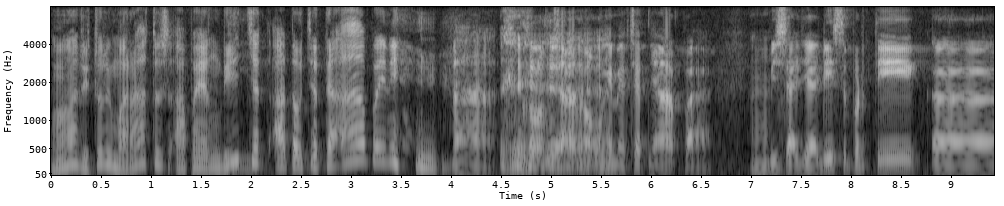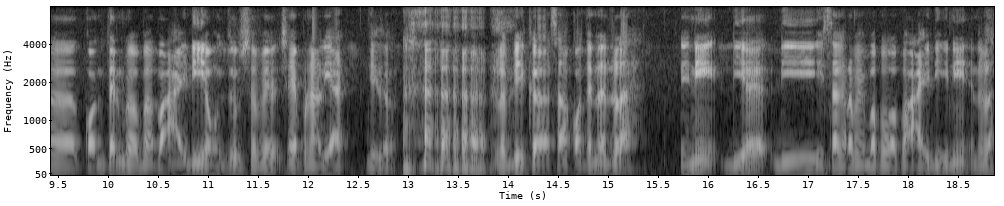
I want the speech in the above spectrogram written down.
Hah, itu 500. Apa yang dicat atau catnya apa ini? Nah, tapi kalau misalkan ngomongin chatnya apa, bisa jadi seperti eh, konten bapak-bapak ID yang waktu itu saya, saya pernah lihat gitu. Lebih ke salah kontennya adalah ini dia di Instagramnya bapak-bapak ID ini adalah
